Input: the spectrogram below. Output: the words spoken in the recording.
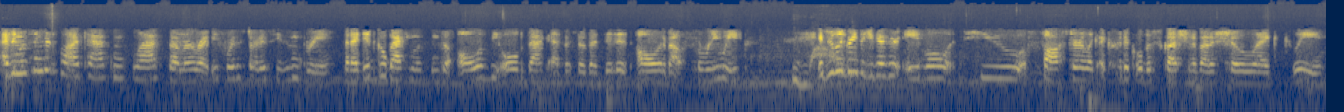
I've been listening to the podcast since last summer, right before the start of season three, but I did go back and listen to all of the old back episodes. I did it all in about three weeks. It's really great that you guys are able to foster like a critical discussion about a show like Glee.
